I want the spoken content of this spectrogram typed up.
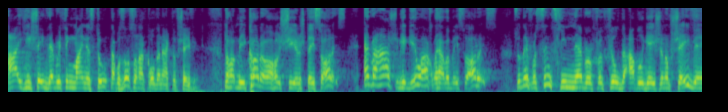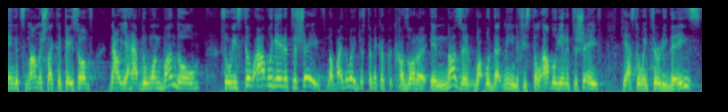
I, he shaved everything minus two. That was also not called an act of shaving. So therefore, since he never fulfilled the obligation of shaving, it's mamish like the case of now you have the one bundle, so he's still obligated to shave. Now, by the way, just to make a quick chazara in Nazir, what would that mean? If he's still obligated to shave, he has to wait 30 days.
